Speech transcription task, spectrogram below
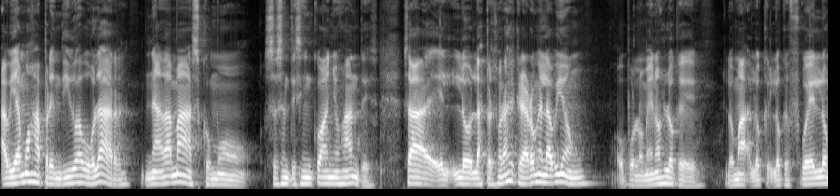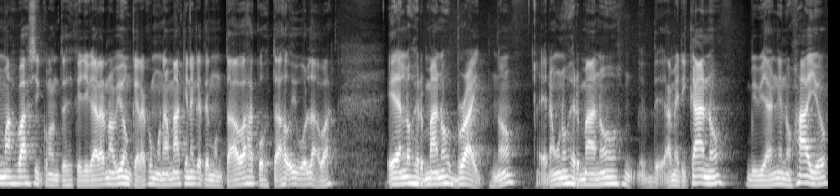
habíamos aprendido a volar nada más como 65 años antes. O sea, las personas que crearon el avión, o por lo menos lo que, lo, más, lo, que, lo que fue lo más básico antes de que llegara un avión, que era como una máquina que te montabas acostado y volabas, eran los hermanos Bright, ¿no? Eran unos hermanos americanos, vivían en Ohio,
